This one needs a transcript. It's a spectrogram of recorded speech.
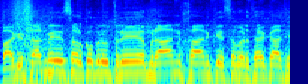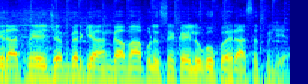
पाकिस्तान में सड़कों पर उतरे इमरान खान के समर्थक। आधी रात में जमकर किया हंगामा पुलिस ने कई लोगों को हिरासत में लिया।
